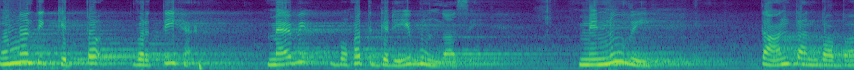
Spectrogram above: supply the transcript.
ਉਹਨਾਂ ਦੀ ਕਿਰਪਾ ਵਰਤੀ ਹੈ। ਮੈਂ ਵੀ ਬਹੁਤ ਗਰੀਬ ਹੁੰਦਾ ਸੀ। ਮੈਨੂੰ ਵੀ ਧੰਨ ਧੰਨ ਬਾਬਾ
